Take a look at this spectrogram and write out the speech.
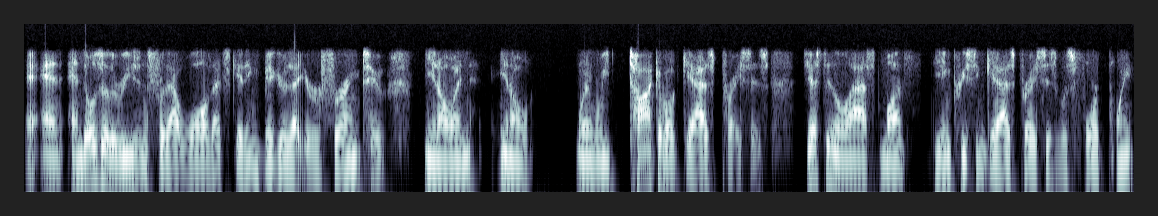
and and those are the reasons for that wall that's getting bigger that you're referring to. You know, and you know when we talk about gas prices, just in the last month, the increase in gas prices was 4.8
